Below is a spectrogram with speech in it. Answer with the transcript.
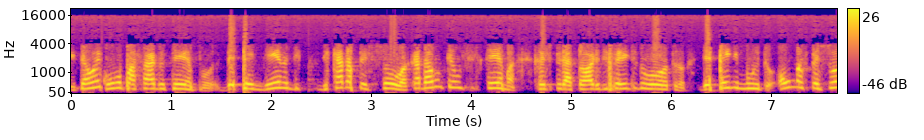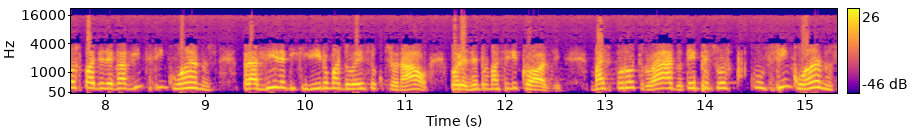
Então, com o passar do tempo, dependendo de, de, cada pessoa, cada um tem um sistema respiratório diferente do outro. Depende muito. Umas pessoas podem levar 25 anos para vir adquirir uma doença ocupacional, por exemplo, uma silicose. Mas, por outro lado, tem pessoas com 5 anos,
